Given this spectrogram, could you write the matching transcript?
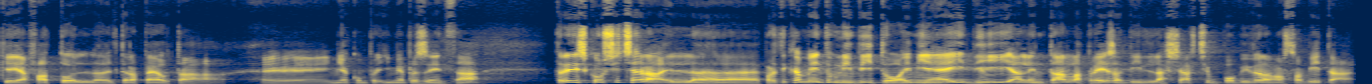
che ha fatto il, il terapeuta eh, in, mia in, mia presenza, tra discorsi c'era il, praticamente un invito ai miei di allentare la presa, di lasciarci un po' vivere la nostra vita.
